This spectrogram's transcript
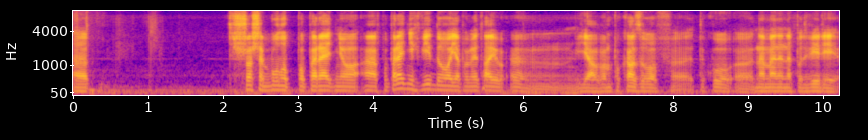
Е, Що ще було попередньо? Е, В попередніх відео я пам'ятаю, е, я вам показував таку на мене на подвір'ї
